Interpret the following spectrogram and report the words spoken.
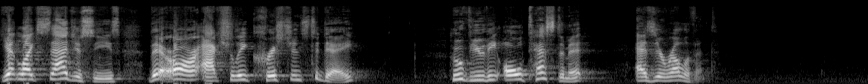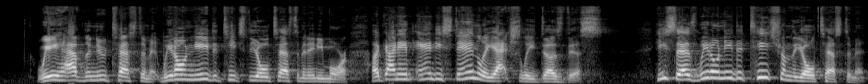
Yet, like Sadducees, there are actually Christians today who view the Old Testament as irrelevant. We have the New Testament. We don't need to teach the Old Testament anymore. A guy named Andy Stanley actually does this. He says we don't need to teach from the Old Testament.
